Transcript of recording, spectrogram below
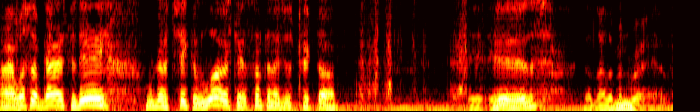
All right, what's up guys? Today we're gonna take a look at something I just picked up. It is the Leatherman Rev.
